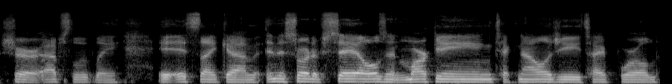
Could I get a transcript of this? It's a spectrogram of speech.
sure absolutely it's like um, in this sort of sales and marketing technology type world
